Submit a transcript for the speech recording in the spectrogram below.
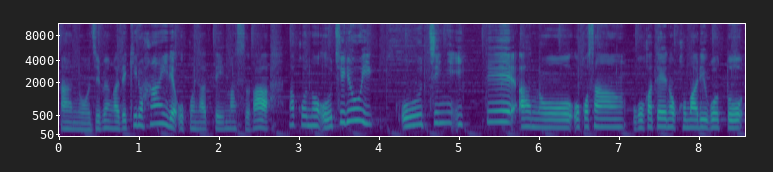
あの自分ができる範囲で行っていますが、まあ、このおうち療育お家に行ってあのお子さんご家庭の困りごと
